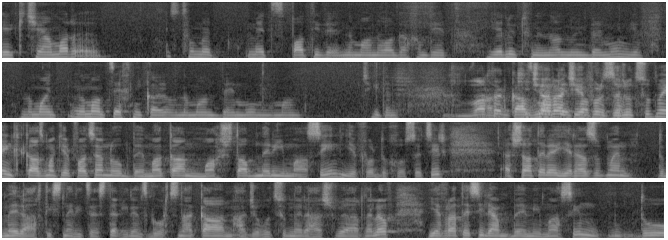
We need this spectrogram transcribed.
երկիչի համար ինձ թվում է մեծ պատիվ է նման նվագախմբի հետ ելույթ ունենալ նույն բեմում եւ նման նման տեխնիկայով, նման բեմում, նման չգիտեմ Վարդան քիչ առաջ երբ որ զրուցում էինք կազմակերպվածության ու բեմական մասշտաբների մասին, երբ որ դու խոսեցիր, շատերը երազում են մեր արտիստներից այստեղ իրենց գործնական հաջողությունները հաշվի առնելով Եվրատեսիլյան բեմի մասին դու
